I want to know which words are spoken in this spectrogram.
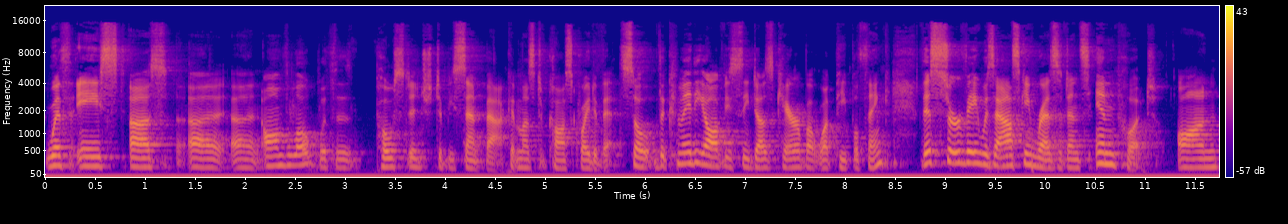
with a, uh, uh, an envelope with the postage to be sent back. It must have cost quite a bit. So the committee obviously does care about what people think. This survey was asking residents input on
